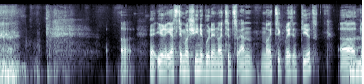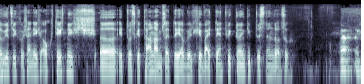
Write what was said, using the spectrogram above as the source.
Ja, genau. Äh, ihre erste Maschine wurde 1992 präsentiert. Äh, mhm. Da wird sich wahrscheinlich auch technisch äh, etwas getan haben seither. Welche Weiterentwicklungen gibt es denn da so? Ja, es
